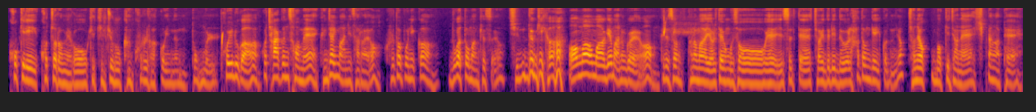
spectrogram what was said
코끼리 코처럼 이렇게 길쭉한 코를 갖고 있는 동물 포유류가 그 작은 섬에 굉장히 많이 살아요. 그러다 보니까 누가 또 많겠어요? 진드기가 어마어마하게 많은 거예요. 그래서 파나마 열대연구소에 있을 때 저희들이 늘 하던 게 있거든요. 저녁 먹기 전에 식당 앞에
